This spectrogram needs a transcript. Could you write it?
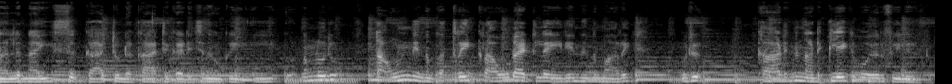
നല്ല നൈസ് കാറ്റുണ്ട്. കാറ്റ് അടിച്ച് നമുക്ക് ഈ നമ്മളൊരു ടൗണിൽ നിന്ന് നമുക്ക് അത്രയും ക്രൗഡായിട്ടുള്ള ഏരിയയിൽ നിന്ന് മാറി ഒരു കാടിന്റെ നടുക്കിലേക്ക് പോയൊരു ഫീൽ കിട്ടും.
